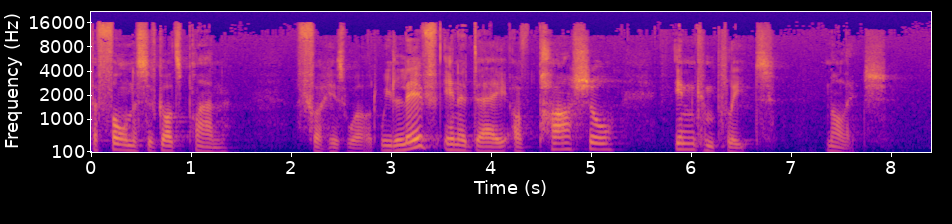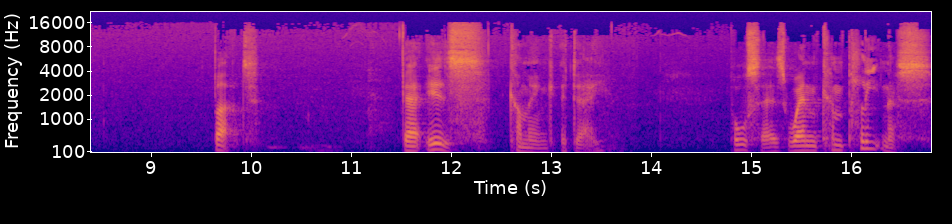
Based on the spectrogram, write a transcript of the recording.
the fullness of God's plan for his world. We live in a day of partial, incomplete knowledge. But there is coming a day, Paul says, when completeness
